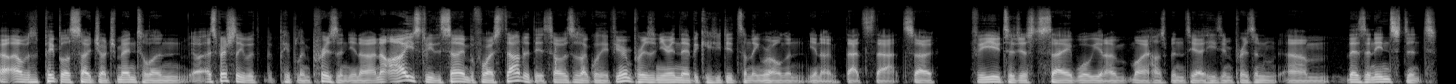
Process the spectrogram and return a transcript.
Uh, I was, people are so judgmental, and uh, especially with people in prison, you know. And I used to be the same before I started this. I was just like, well, if you're in prison, you're in there because you did something wrong, and you know that's that. So for you to just say, well, you know, my husband's yeah, he's in prison. Um, there's an instant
